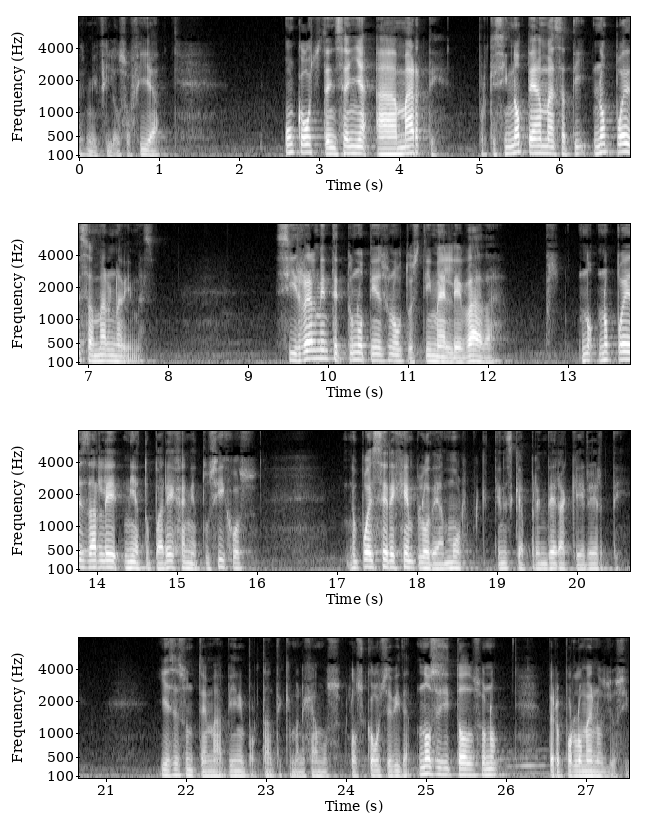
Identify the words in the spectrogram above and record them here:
es mi filosofía. Un coach te enseña a amarte, porque si no te amas a ti, no puedes amar a nadie más si realmente tú no tienes una autoestima elevada, pues no, no puedes darle ni a tu pareja ni a tus hijos, no puedes ser ejemplo de amor, tienes que aprender a quererte. Y ese es un tema bien importante que manejamos los coaches de vida. No sé si todos o no, pero por lo menos yo sí.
